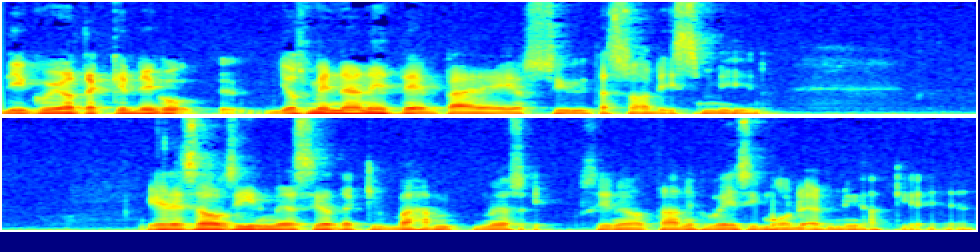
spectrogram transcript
Niin kuin jotenkin, niin kuin, jos mennään eteenpäin, ei ole syytä sadismiin. Eli se on siinä mielessä jotenkin vähän myös, siinä on tämä niin esimoderniakin.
